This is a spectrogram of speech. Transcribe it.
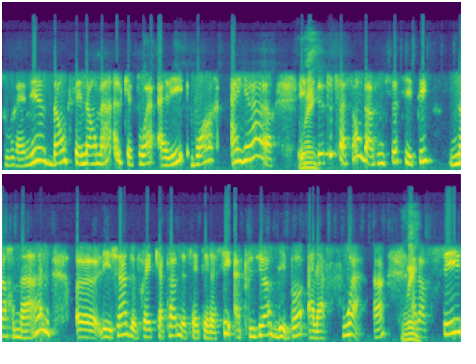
souverainiste. Donc c'est normal qu'elle soit allée voir ailleurs. Et Ouais. puis, de toute façon, dans une société normale, euh, les gens devraient être capables de s'intéresser à plusieurs débats à la fois. Hein? Oui. Alors, c'est,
